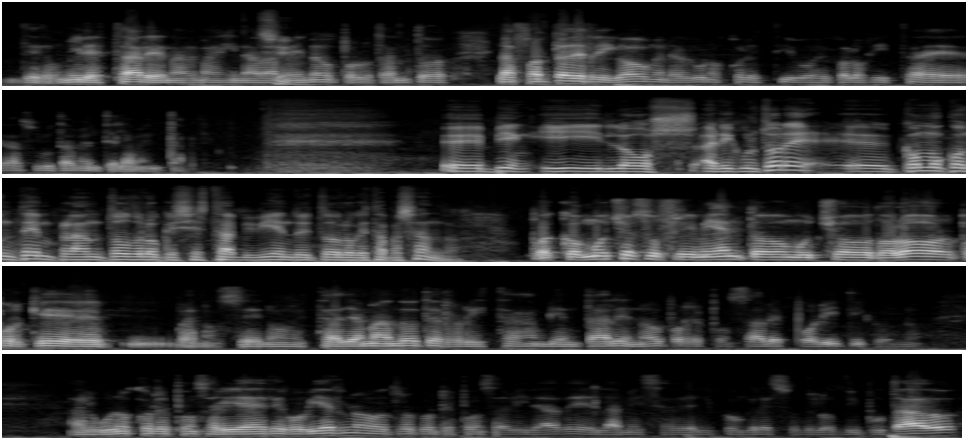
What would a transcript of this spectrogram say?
de 2.000 hectáreas, nada más y nada menos. Por lo tanto, la falta de rigor en algunos colectivos ecologistas es absolutamente lamentable. Eh, bien, ¿y los agricultores eh, cómo contemplan todo lo que se está viviendo y todo lo que está pasando? Pues con mucho sufrimiento, mucho dolor, porque bueno, se nos está llamando terroristas ambientales, ¿no? Por responsables políticos, ¿no? Algunos con responsabilidades de gobierno, otros con responsabilidad de la mesa del Congreso de los Diputados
